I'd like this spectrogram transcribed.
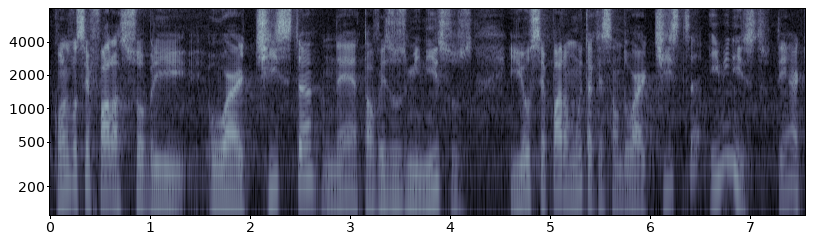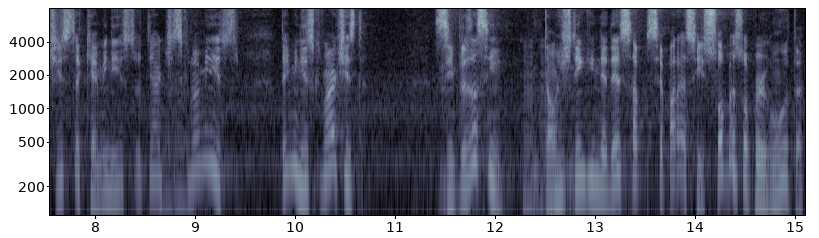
Quando você fala sobre o artista, né, talvez os ministros, e eu separo muito a questão do artista e ministro. Tem artista que é ministro, tem artista que não é ministro. Tem ministro que não é artista. Simples assim. Então a gente tem que entender separar assim. Sobre a sua pergunta,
